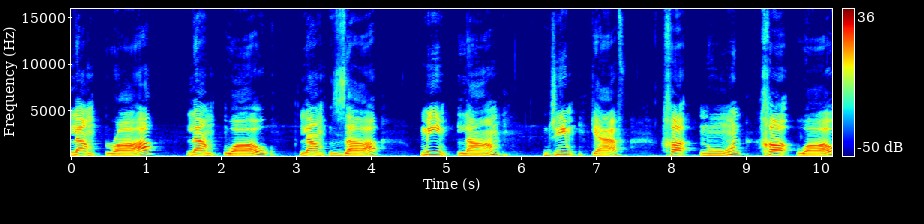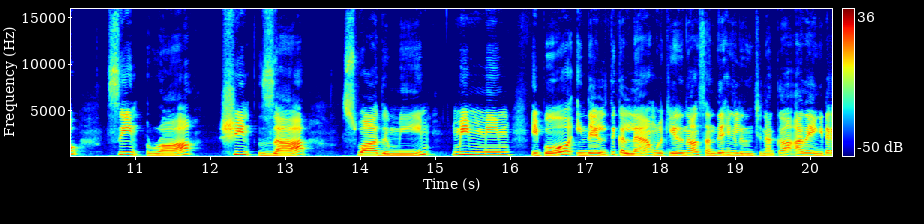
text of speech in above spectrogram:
லாம் ரா லாம் வாவ் லாம் ஜா மீம் லாம் ஜீம் கேஃப் ஹ நூன் ஹ வாவ் சீன் ரா ஷின் ஜா ஸ்வாது மீம் மீம் மீம். இப்போது இந்த எழுத்துக்களில் உங்களுக்கு எதுனாலும் சந்தேகங்கள் இருந்துச்சுனாக்கா அதை என்கிட்ட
